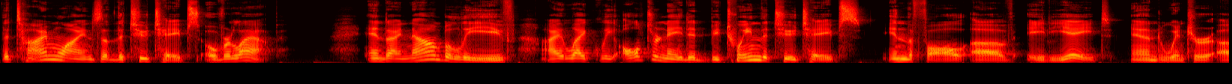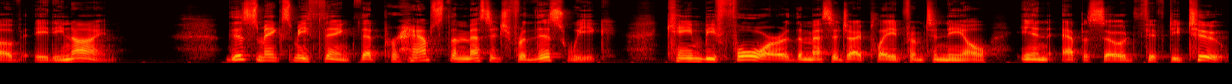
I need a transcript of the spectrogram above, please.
the timelines of the two tapes overlap, and I now believe I likely alternated between the two tapes in the fall of 88 and winter of 89. This makes me think that perhaps the message for this week came before the message I played from Tennille in episode 52.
